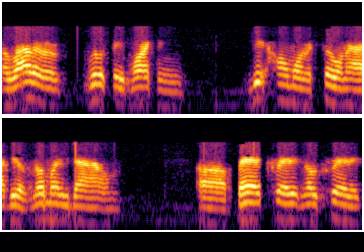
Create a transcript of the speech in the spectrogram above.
a lot of real estate marketing get homeowners sold an idea of no money down, uh, bad credit, no credit,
